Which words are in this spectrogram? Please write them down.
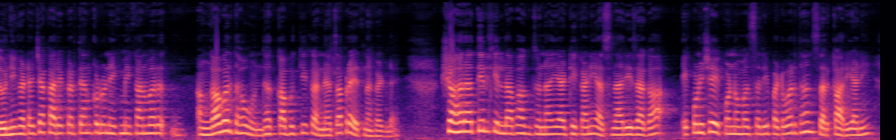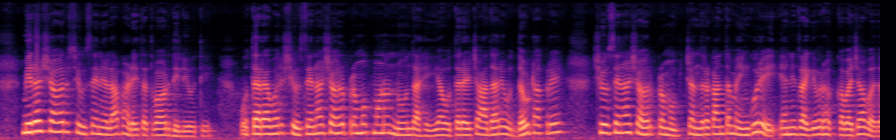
दोन्ही गटाच्या कार्यकर्त्यांकडून एकमेकांवर अंगावर धावून धक्काबुक्की करण्याचा प्रयत्न घडलाय. शहरातील किल्ला भाग जुना या ठिकाणी असणारी जागा एकोणीसशे एकोणनव्वद साली पटवर्धन सरकार यांनी मिरज शहर शिवसेनेला भाडेतत्वावर दिली होती. उतार्यावर शिवसेना शहर प्रमुख म्हणून नोंद आहे. या उतार्याच्या आधारे उद्धव ठाकरे शिवसेना शहर प्रमुख चंद्रकांत मेंगुरे यांनी जागेवर हक्क बजावत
